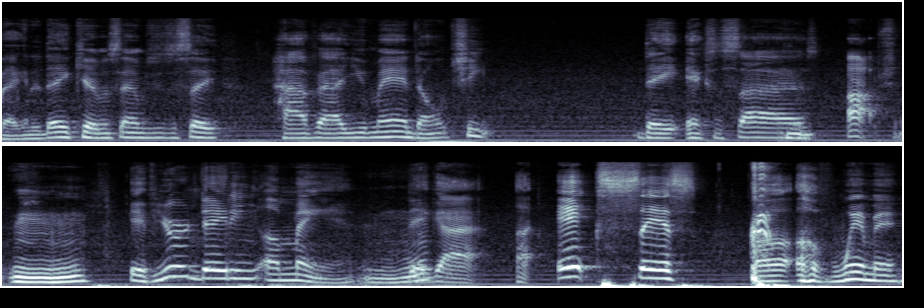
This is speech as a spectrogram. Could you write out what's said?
back in the day, Kevin Samuels used to say, high value man don't cheat. They exercise options. Mm-hmm. If you're dating a man that got an excess uh, of women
